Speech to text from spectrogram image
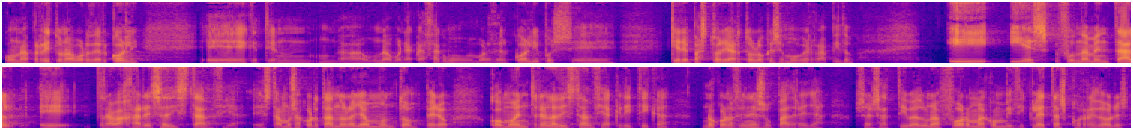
con una perrita, una border collie, eh, que tiene una, una, buena caza como un border collie, pues eh, quiere pastorear todo lo que se mueve rápido. Y, y es fundamental eh, trabajar esa distancia. Estamos acortándola ya un montón, pero como entra en la distancia crítica, no conoce ni a su padre ya. O sea, se activa de una forma, con bicicletas, corredores,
